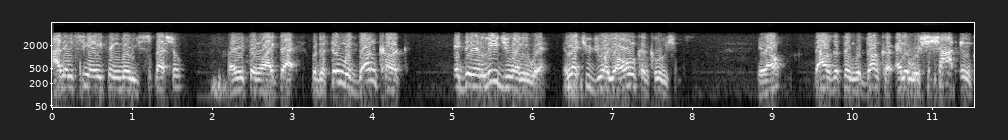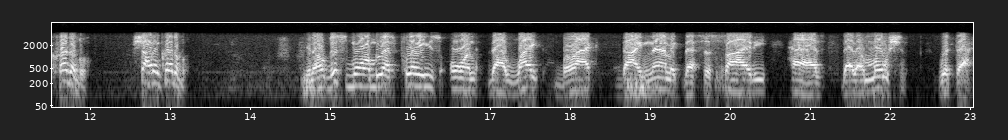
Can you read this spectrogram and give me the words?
I didn't see anything really special or anything like that. But the thing with Dunkirk, it didn't lead you anywhere. It let you draw your own conclusions. You know, that was the thing with Dunkirk, and it was shot incredible shot incredible. You know, this more or less plays on that white black dynamic that society has, that emotion with that.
